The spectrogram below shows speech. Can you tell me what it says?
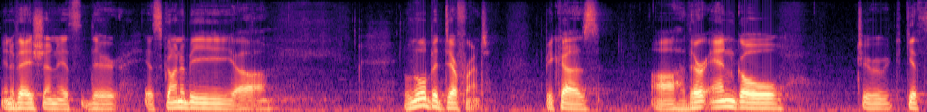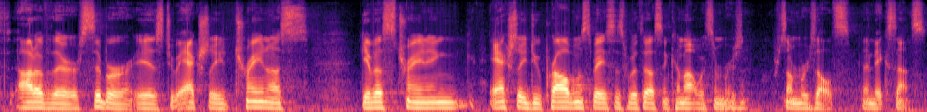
innovation, it's, there, it's going to be uh, a little bit different because uh, their end goal to get out of their SBIR is to actually train us, give us training, actually do problem spaces with us and come out with some some results that make sense.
